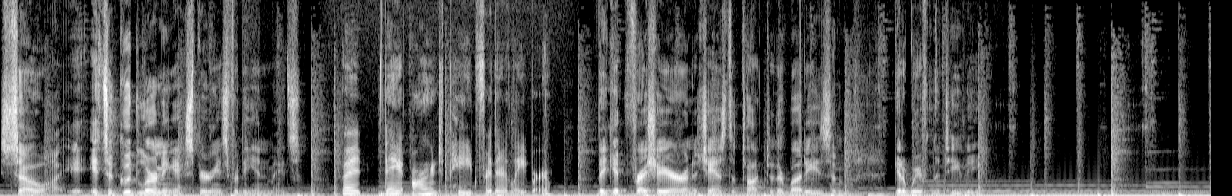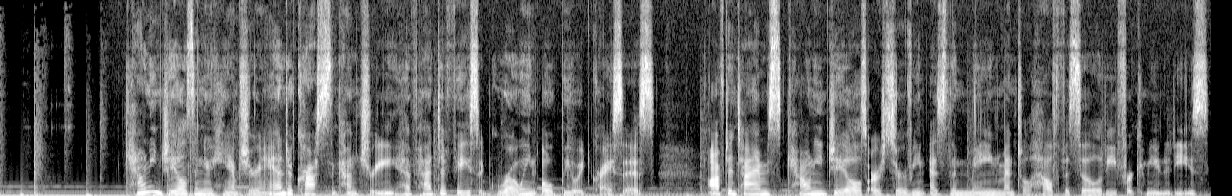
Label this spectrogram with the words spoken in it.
So uh, it, it's a good learning experience for the inmates. But they aren't paid for their labor. They get fresh air and a chance to talk to their buddies and get away from the TV. County jails in New Hampshire and across the country have had to face a growing opioid crisis. Oftentimes, county jails are serving as the main mental health facility for communities.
